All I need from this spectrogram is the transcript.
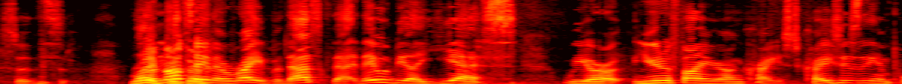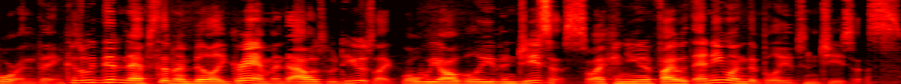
So, this, Right, so I'm not saying they're right, but that's that. They would be like, yes, we are unifying around Christ. Christ is the important thing. Because we did an episode on Billy Graham, and that was what he was like. Well, we all believe in Jesus, so I can unify with anyone that believes in Jesus.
